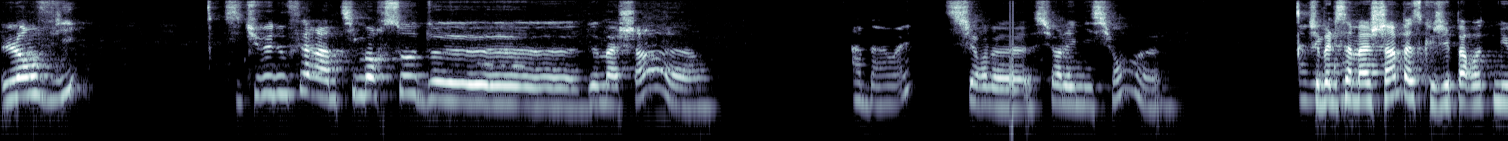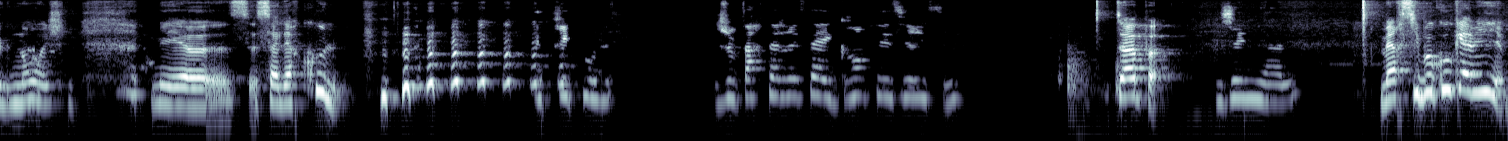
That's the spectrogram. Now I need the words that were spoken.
l'envie si tu veux nous faire un petit morceau de, de machin euh, ah bah ouais sur le sur l'émission euh. j'appelle ça machin parce que j'ai pas retenu le nom mais euh, ça, a l'air cool très cool je partagerai ça avec grand plaisir ici. Top. Génial. Merci beaucoup Camille.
